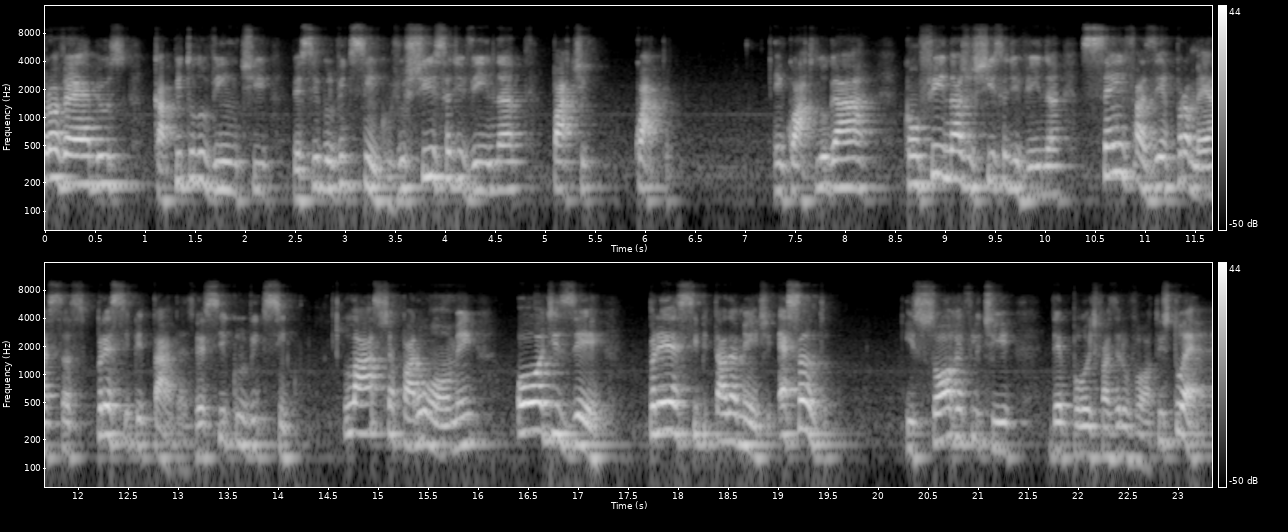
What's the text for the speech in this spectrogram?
Provérbios, capítulo 20, versículo 25. Justiça divina, parte 4. Em quarto lugar, confie na justiça divina sem fazer promessas precipitadas. Versículo 25. Lácio é para o homem o dizer precipitadamente é santo e só refletir depois de fazer o voto. Isto é,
